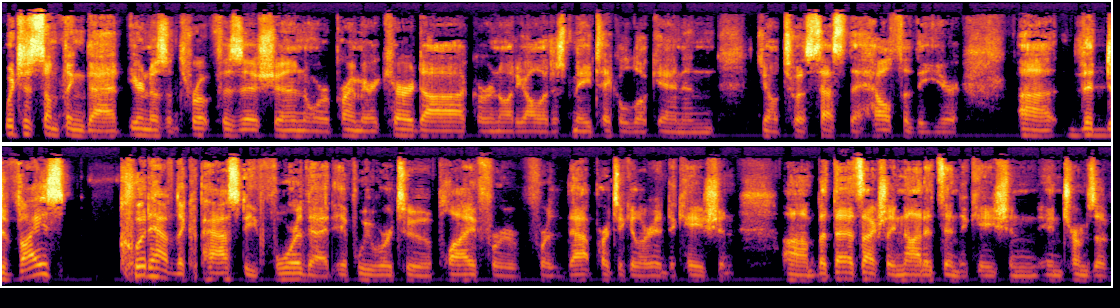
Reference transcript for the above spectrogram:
which is something that ear, nose, and throat physician or a primary care doc or an audiologist may take a look in and you know to assess the health of the ear. Uh, the device could have the capacity for that if we were to apply for for that particular indication um, but that's actually not its indication in terms of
